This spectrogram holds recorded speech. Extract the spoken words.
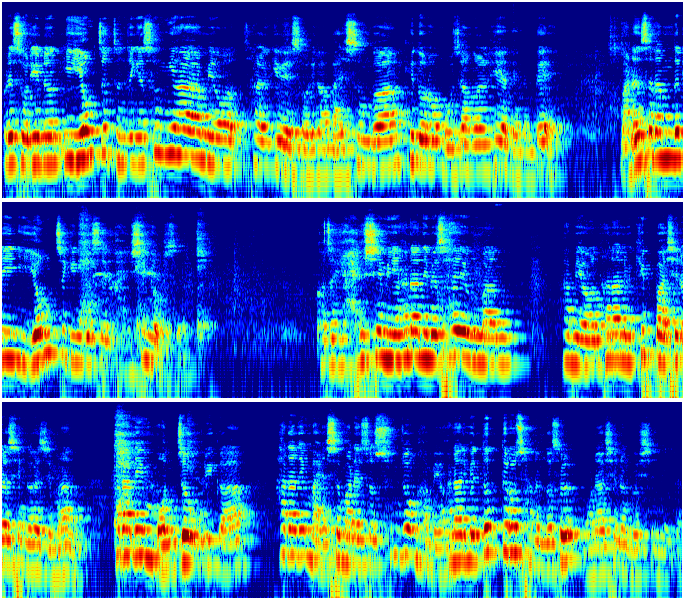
그래서 우리는 이 영적 전쟁에 승리하며 살기 위해서 우리가 말씀과 기도로 모장을 해야 되는데 많은 사람들이 이 영적인 것에 관심이 없어요. 그저 열심히 하나님의 사역만 하면 하나님 기뻐하시라 생각하지만 하나님 먼저 우리가 하나님 말씀 안에서 순종하며 하나님의 뜻대로 사는 것을 원하시는 것입니다.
